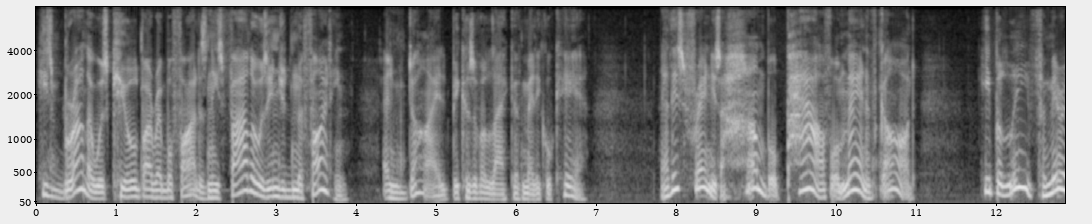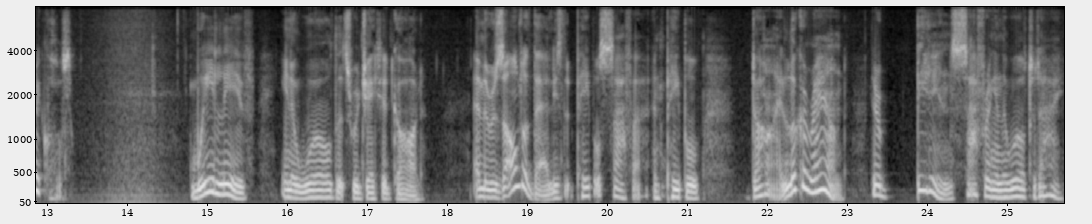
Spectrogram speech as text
His brother was killed by rebel fighters, and his father was injured in the fighting and died because of a lack of medical care. Now, this friend is a humble, powerful man of God. He believed for miracles. We live in a world that's rejected God. And the result of that is that people suffer and people die. Look around. There are billions suffering in the world today.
